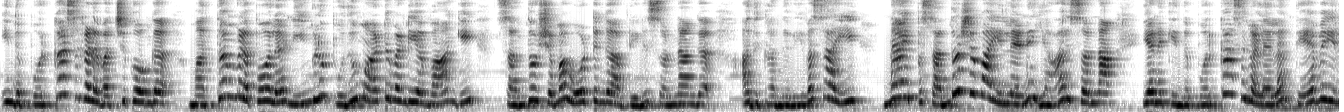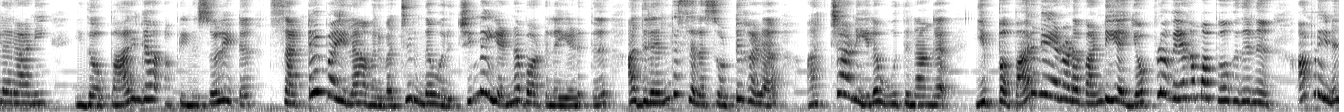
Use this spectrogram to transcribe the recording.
இந்த பொற்காசுகளை வச்சுக்கோங்க. மத்தவங்கள போல நீங்களும் புது மாட்டு வண்டிய வாங்கி சந்தோஷமா ஓட்டுங்க அப்படின்னு சொன்னாங்க. அதுக்கு அந்த விவசாயி நான் இப்ப சந்தோஷமா இல்லைன்னு யாரு சொன்னா? எனக்கு இந்த பொற்காசுகள் எல்லாம் தேவையில்லை ராணி. இதோ பாருங்க அப்படின்னு சொல்லிட்டு சட்டை பையில அவர் வச்சிருந்த ஒரு சின்ன எண்ணெய் பாட்டிலை எடுத்து அதுல இருந்து சில சொட்டுகளை அச்சாணியில ஊத்துனாங்க. இப்ப பாருங்க என்னோட வண்டிய எவ்வளவு வேகமா போகுதுன்னு அப்படின்னு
